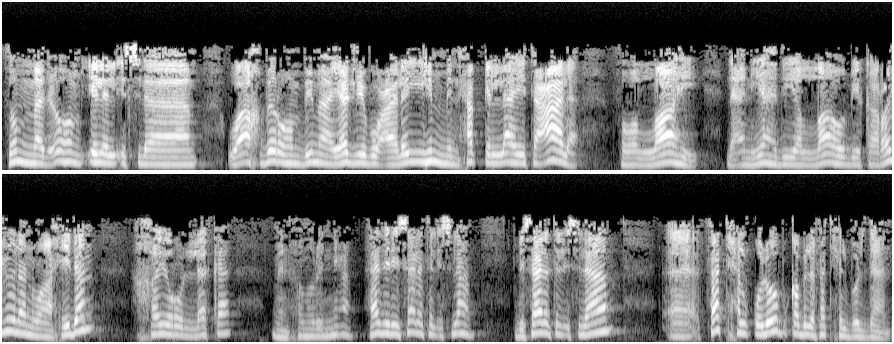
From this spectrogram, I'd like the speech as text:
ثم ادعوهم إلى الإسلام وأخبرهم بما يجب عليهم من حق الله تعالى. فوالله لأن يهدي الله بك رجلا واحدا خير لك من حمر النعم. هذه رسالة الإسلام. رسالة الإسلام آه، فتح القلوب قبل فتح البلدان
